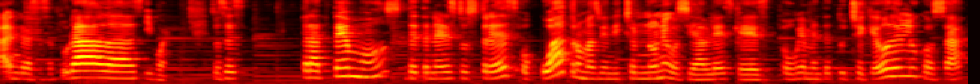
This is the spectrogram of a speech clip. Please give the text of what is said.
en grasas saturadas y bueno, entonces tratemos de tener estos tres o cuatro, más bien dicho, no negociables, que es obviamente tu chequeo de glucosa,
